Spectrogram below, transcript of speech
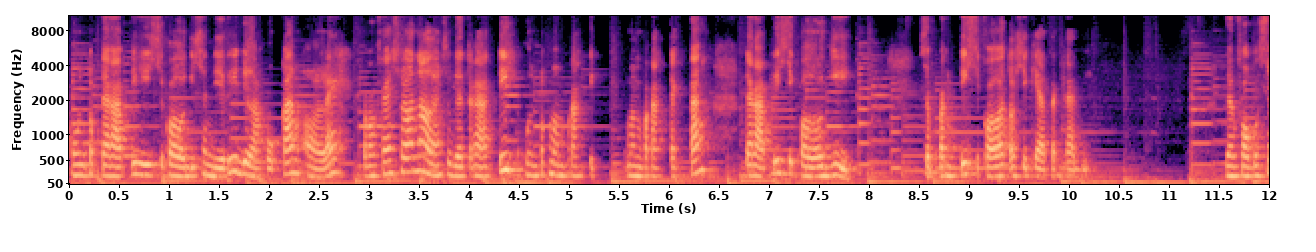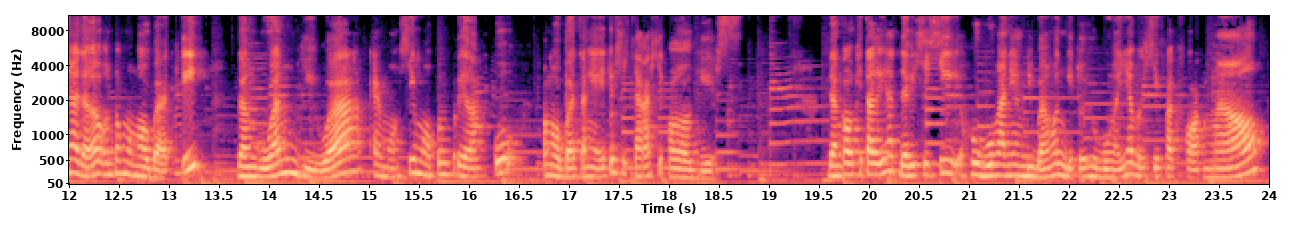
untuk terapi psikologi sendiri dilakukan oleh profesional yang sudah terlatih untuk mempraktik, mempraktekkan terapi psikologi seperti psikolog atau psikiater tadi. Dan fokusnya adalah untuk mengobati gangguan jiwa, emosi maupun perilaku pengobatannya itu secara psikologis. Dan kalau kita lihat dari sisi hubungan yang dibangun gitu, hubungannya bersifat formal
